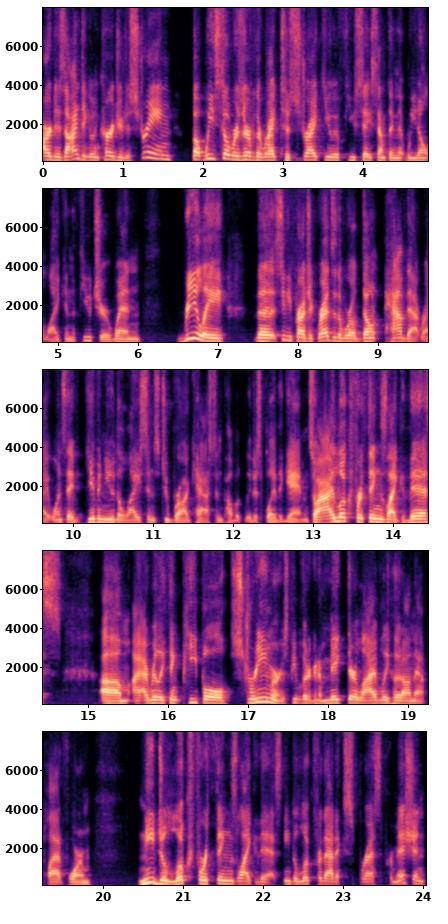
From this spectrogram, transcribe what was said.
are designed to encourage you to stream, but we still reserve the right to strike you if you say something that we don't like in the future. When really, the CD Projekt Reds of the world don't have that right once they've given you the license to broadcast and publicly display the game. And so I look for things like this. Um, I, I really think people, streamers, people that are going to make their livelihood on that platform, need to look for things like this, need to look for that express permission,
